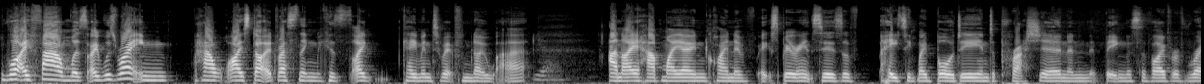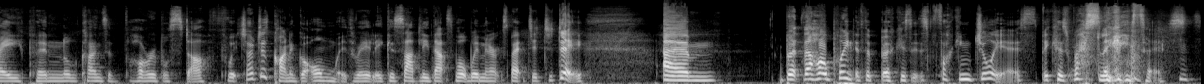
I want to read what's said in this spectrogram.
what I found was I was writing how I started wrestling because I came into it from nowhere Yeah. and I had my own kind of experiences of hating my body and depression and being the survivor of rape and all kinds of horrible stuff, which I've just kind of got on with really, because sadly that's what women are expected to do. Um, but the whole point of the book is it's fucking joyous because wrestling exists.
